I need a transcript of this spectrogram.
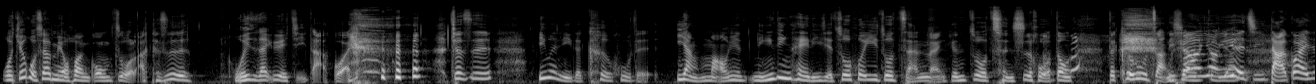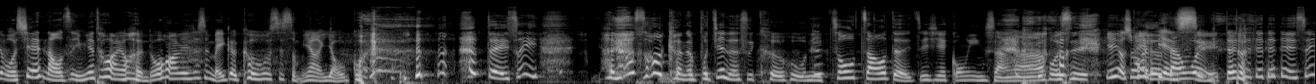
我觉得我虽然没有换工作啦，可是我一直在越级打怪，就是因为你的客户的样貌，因为你一定可以理解做会议、做展览跟做城市活动的客户长相你。刚刚用越级打怪，我现在脑子里面突然有很多画面，就是每一个客户是什么样的妖怪。对，所以很多时候可能不见得是客户，你 周遭的这些供应商啊，或是 也有时候会变单位形，对对对对对，所以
